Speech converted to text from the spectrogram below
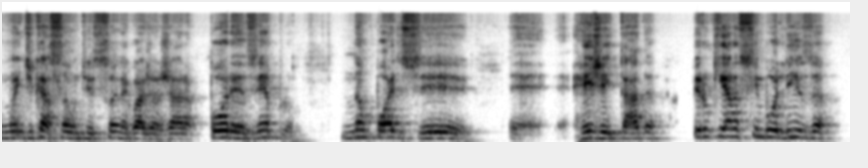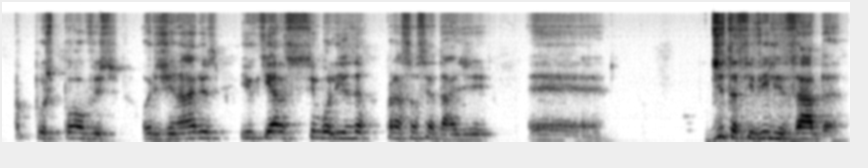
uma indicação de Sônia Guajajara, por exemplo, não pode ser é, rejeitada pelo que ela simboliza para os povos originários e o que ela simboliza para a sociedade é, dita civilizada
